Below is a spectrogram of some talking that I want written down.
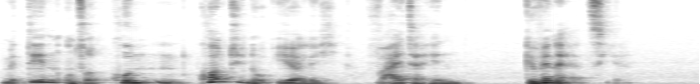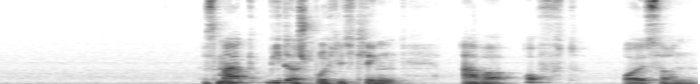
mit denen unsere Kunden kontinuierlich weiterhin Gewinne erzielen. Es mag widersprüchlich klingen, aber oft äußern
